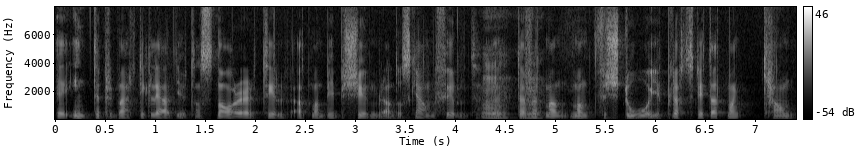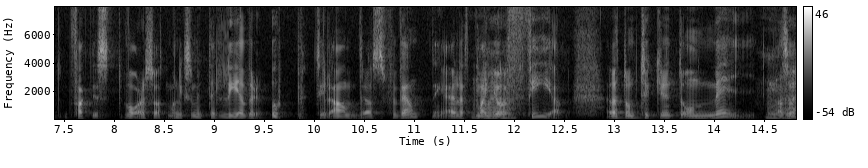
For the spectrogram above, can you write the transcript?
eh, inte primärt till glädje utan snarare till att man blir bekymrad och skamfylld. Eh, Därför att man, man förstår ju plötsligt att man kan faktiskt vara så att man liksom inte lever upp till andras förväntningar eller att man Nej. gör fel. Eller att de tycker inte om mig. Alltså,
